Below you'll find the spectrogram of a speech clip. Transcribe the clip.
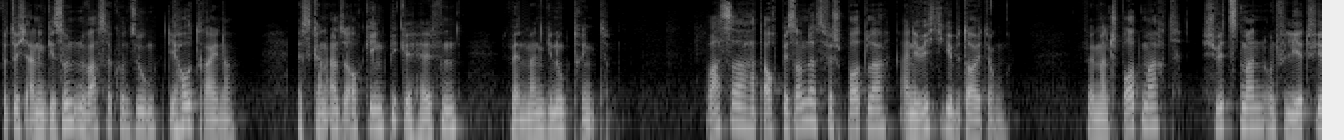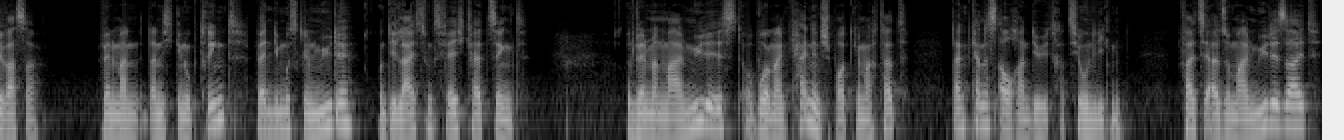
wird durch einen gesunden Wasserkonsum die Haut reiner. Es kann also auch gegen Pickel helfen, wenn man genug trinkt. Wasser hat auch besonders für Sportler eine wichtige Bedeutung. Wenn man Sport macht, schwitzt man und verliert viel Wasser. Wenn man dann nicht genug trinkt, werden die Muskeln müde und die Leistungsfähigkeit sinkt. Und wenn man mal müde ist, obwohl man keinen Sport gemacht hat, dann kann es auch an Dehydration liegen. Falls ihr also mal müde seid,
